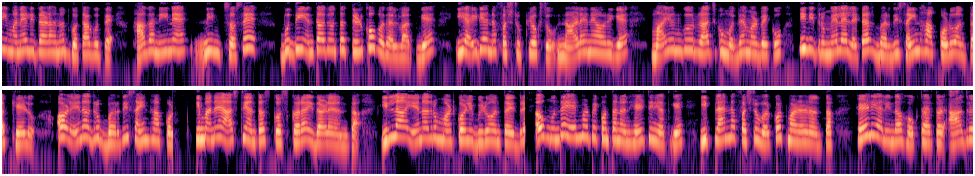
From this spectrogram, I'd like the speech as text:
ಈ ಮನೇಲಿದ್ದಾಳ ಅನ್ನೋದು ಗೊತ್ತಾಗುತ್ತೆ. ಆಗ ನೀನೇ, ನಿನ್ ಸೊಸೆ ಬುದ್ಧಿ ಎಂತದು ಅಂತ ತಿಳ್ಕೊಬೋದಲ್ವಾ ಅದ್ಗೆ? ಈ ಐಡಿಯಾನ ಫಸ್ಟ್ ಉಪಯೋಗಿಸು. ನಾಳೆನೆ ಅವರಿಗೆ ಮಾಯನ್ಗೂ ರಾಜ್ಗೂ ಮದ್ವೆ ಮಾಡ್ಬೇಕು. ನೀನ್ ಇದ್ರ ಮೇಲೆ ಲೆಟರ್ ಬರ್ದಿ ಸೈನ್ ಹಾಕೊಡು ಅಂತ ಕೇಳು. ಅವಳು ಏನಾದ್ರೂ ಬರ್ದಿ ಸೈನ್ ಹಾಕೊಡು ಈ ಮನೆ ಆಸ್ತಿ ಅಂತಸ್ಕೋಸ್ಕರ ಇದ್ದಾಳೆ ಅಂತ. ಇಲ್ಲ, ಏನಾದ್ರೂ ಮಾಡ್ಕೊಳ್ಳಿ ಬಿಡು ಅಂತ ಇದ್ರೆ ಅವ್ ಮುಂದೆ ಏನ್ ಮಾಡ್ಬೇಕು ಅಂತ ನಾನು ಹೇಳ್ತೀನಿ ಅದ್ಗೆ ಈ ಪ್ಲಾನ್ನ ಫಸ್ಟ್ ವರ್ಕೌಟ್ ಮಾಡೋಣ ಅಂತ ಹೇಳಿ ಅಲ್ಲಿಂದ ಹೋಗ್ತಾ ಇರ್ತಾಳೆ. ಆದ್ರೆ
